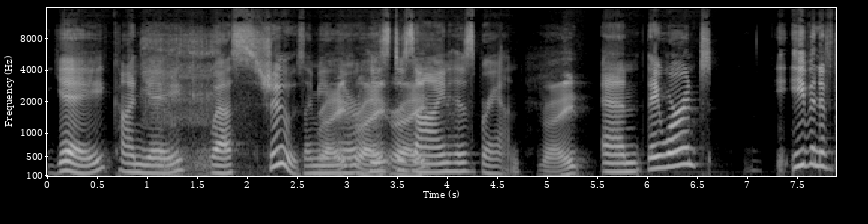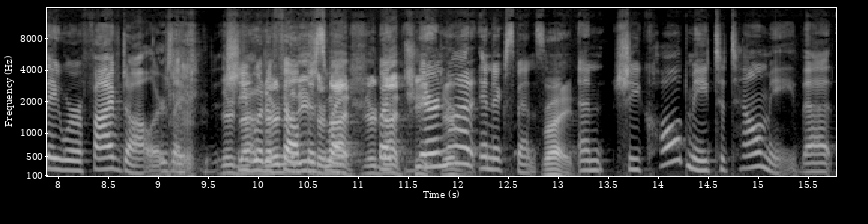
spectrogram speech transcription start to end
yay Kanye West shoes. I mean, Right, they're right, his right. design, his brand Right? and they weren't even if they were five dollars she would have felt this way not- they're but not cheap. they're, They're- not inexpensive Right. and she called me to tell me that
